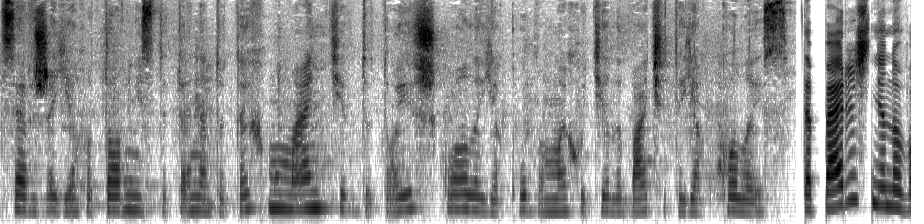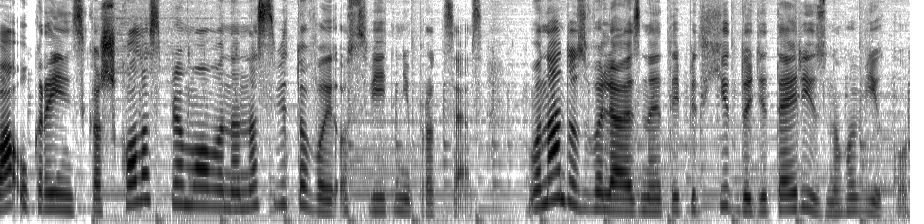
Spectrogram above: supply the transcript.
це вже є готовність дитини до тих моментів, до тої школи, яку би ми хотіли бачити як колись. Теперішня нова українська школа спрямована на світовий освітній процес. Вона дозволяє знайти підхід до дітей різного віку.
